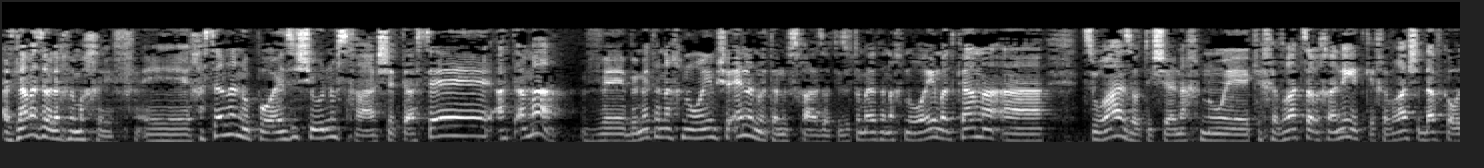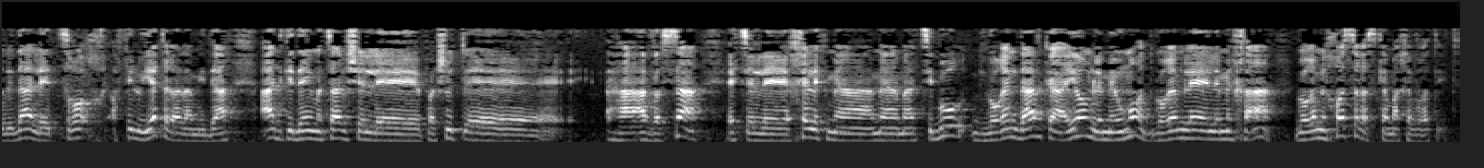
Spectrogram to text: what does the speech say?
אז למה זה הולך ומחריף? אה, חסר לנו פה איזושהי נוסחה שתעשה התאמה, ובאמת אנחנו רואים שאין לנו את הנוסחה הזאת. זאת אומרת, אנחנו רואים עד כמה הצורה הזאת שאנחנו אה, כחברה צרכנית, כחברה שדווקא עודדה לצרוך אפילו יתר על המידה, עד כדי מצב של אה, פשוט ההאבסה אצל אה, חלק מה, מה, מהציבור גורם דווקא היום למהומות, גורם למחאה, גורם לחוסר הסכמה חברתית.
